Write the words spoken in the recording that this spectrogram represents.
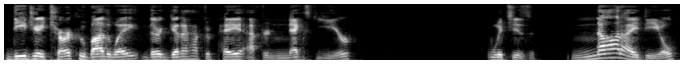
DJ Chark, who by the way, they're gonna have to pay after next year, which is not ideal.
